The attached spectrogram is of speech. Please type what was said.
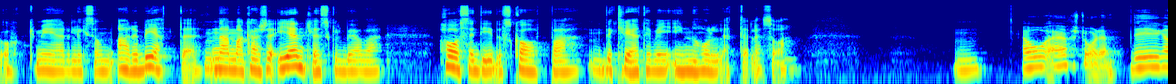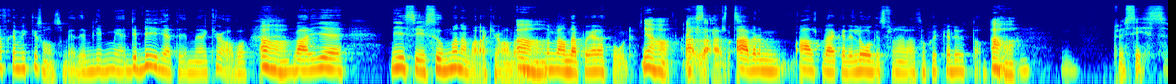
och mer liksom arbete när man kanske egentligen skulle behöva ha sin tid att skapa det kreativa innehållet eller så. Ja, jag förstår det. Det är ganska mycket sånt som är. Det blir, mer, det blir hela tiden mer krav. Och varje, ni ser ju summan av alla kraven. Ja. De landar på ert bord. Ja, Alla- exakt. Även om allt verkade logiskt från alla som skickade ut dem. Ja, precis.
